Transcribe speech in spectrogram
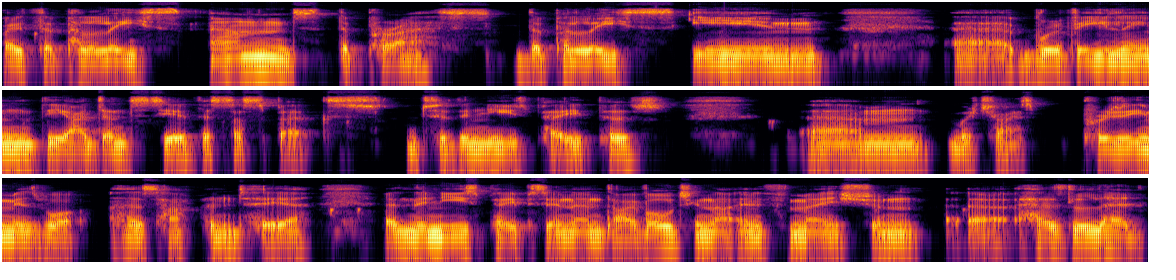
both the police and the press, the police in uh, revealing the identity of the suspects to the newspapers, um, which I presume is what has happened here, and the newspapers in then divulging that information uh, has led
